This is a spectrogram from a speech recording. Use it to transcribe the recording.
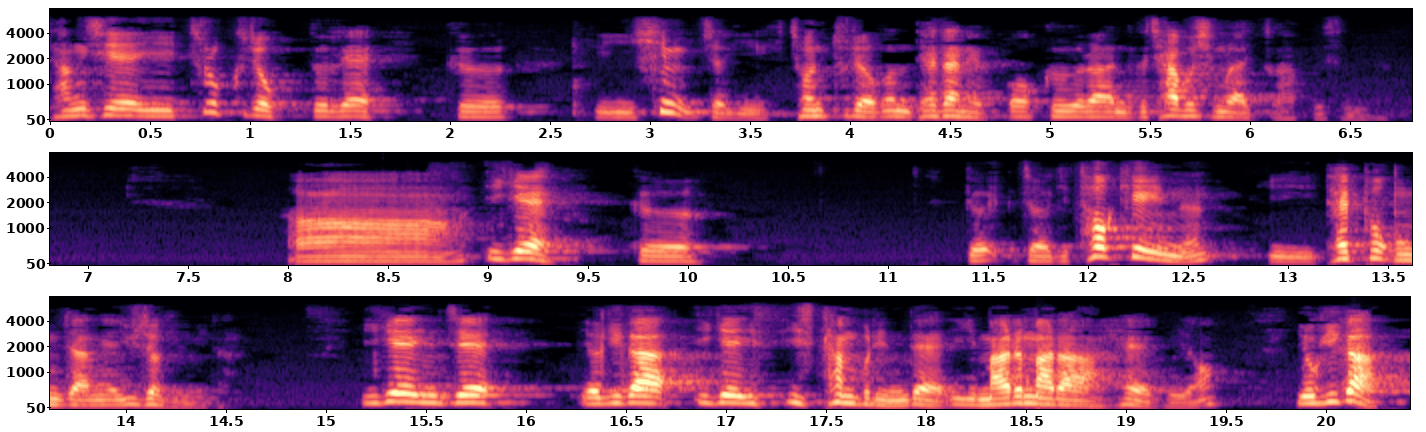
당시에 이 투르크족들의 그 힘, 저기 전투력은 대단했고 그러한 그 자부심을 아직도 갖고 있습니다. 아, 이게 그, 그, 저기 터키에 있는 이 대포 공장의 유적입니다. 이게 이제 여기가 이게 이스탄불인데 이 마르마라 해고요. 여기가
